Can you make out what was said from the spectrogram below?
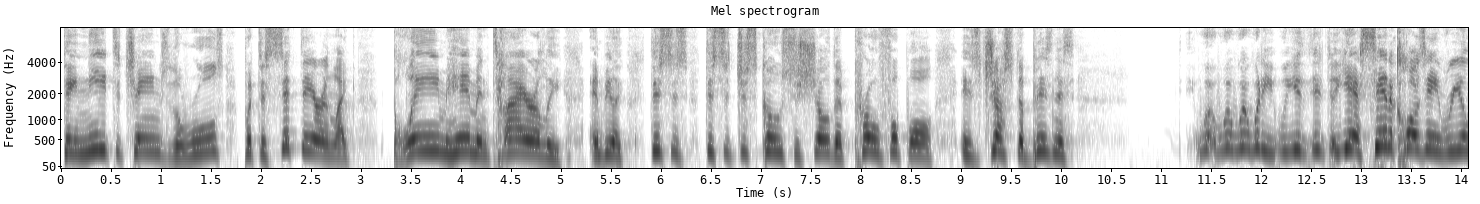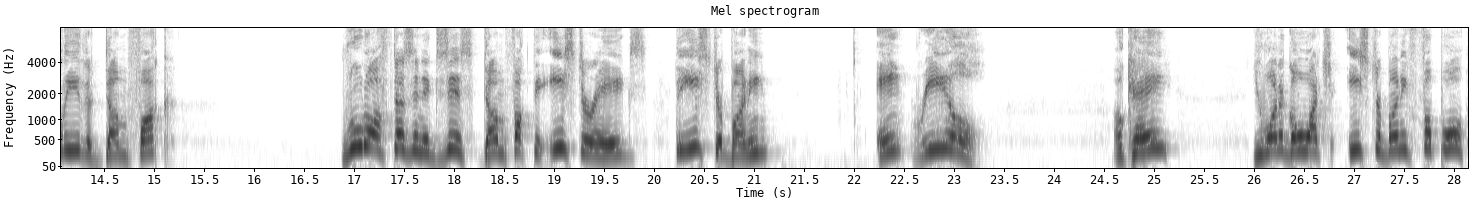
They need to change the rules, but to sit there and like blame him entirely and be like, this is this is just goes to show that pro football is just a business. What, what, what do you, you? Yeah, Santa Claus ain't real either, dumb fuck. Rudolph doesn't exist, dumb fuck. The Easter eggs, the Easter bunny, ain't real. Okay? You want to go watch Easter Bunny football?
